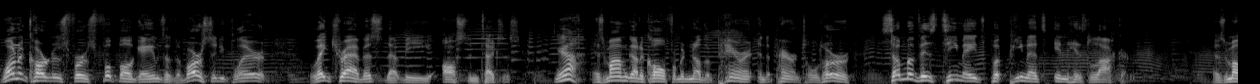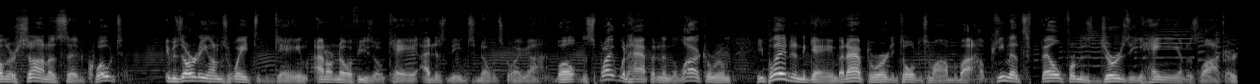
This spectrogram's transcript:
one of Carter's first football games as a varsity player at Lake Travis, that'd be Austin, Texas, Yeah. his mom got a call from another parent, and the parent told her some of his teammates put peanuts in his locker. His mother, Shauna, said, quote, he was already on his way to the game. I don't know if he's okay. I just need to know what's going on. Well, despite what happened in the locker room, he played in the game, but afterward he told his mom about how peanuts fell from his jersey hanging in his locker.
